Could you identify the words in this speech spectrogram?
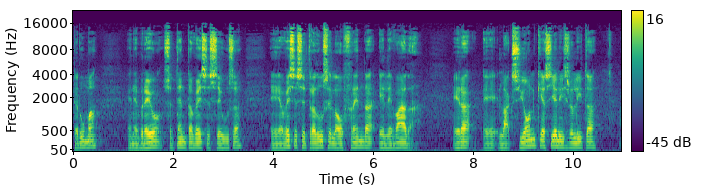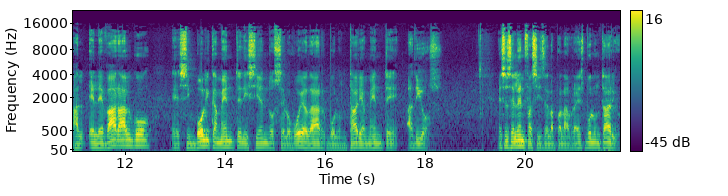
teruma en hebreo 70 veces se usa, eh, a veces se traduce la ofrenda elevada. Era eh, la acción que hacía el israelita al elevar algo eh, simbólicamente diciendo se lo voy a dar voluntariamente a Dios. Ese es el énfasis de la palabra, es voluntario.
